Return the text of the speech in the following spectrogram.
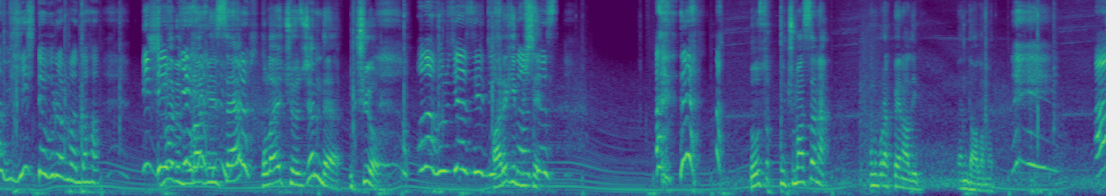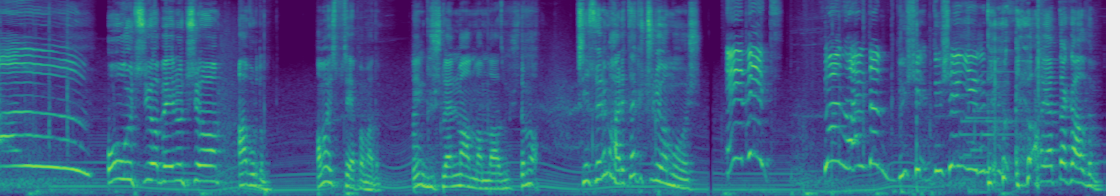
Abi hiç de vurama daha. Bir Şuna bir vurabilsem olayı çözeceğim de uçuyor. ona vuracağız diye düşüp Arı gibi bir şey. Dostum uçmasana. Onu bırak ben alayım. Ben de alamadım. Au! O uçuyor ben uçuyorum. Aa vurdum. Ama hiçbir şey yapamadım. Benim güçlenme almam lazım. Güçlenme. Bir şey söyleyeyim mi? Harita küçülüyormuş. Şu an haritan düşe, düşen yerinde. Hayatta kaldım.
